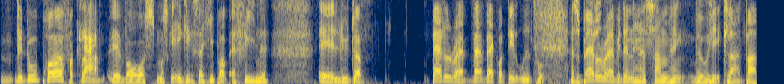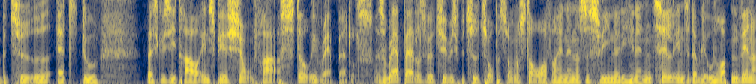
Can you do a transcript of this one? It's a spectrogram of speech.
vil du prøve at forklare øh, vores måske ikke så hiphop-affine øh, lytter, battle rap, hvad, hvad går det ud på? Altså battle rap i den her sammenhæng vil jo helt klart bare betyde, at du hvad skal vi sige, drager inspiration fra at stå i rap battles. Altså rap battles vil jo typisk betyde, at to personer står over for hinanden, og så sviner de hinanden til, indtil der bliver udråbt en vinder.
